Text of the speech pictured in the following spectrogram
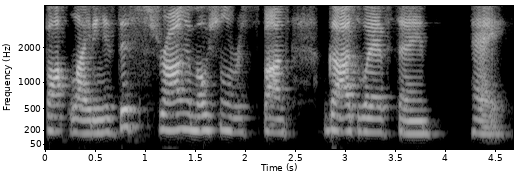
spotlighting? Is this strong emotional response God's way of saying, "Hey,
